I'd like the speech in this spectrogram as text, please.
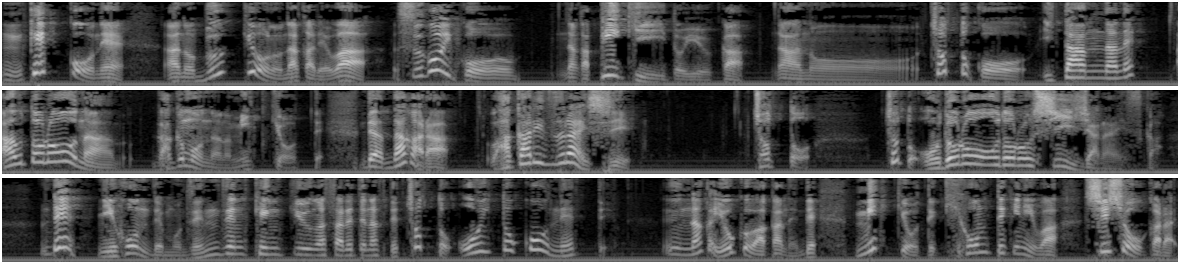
うん、結構ね、あの、仏教の中では、すごいこう、なんかピーキーというか、あのー、ちょっとこう、異端なね、アウトローな学問なの、密教って。で、だから、わかりづらいし、ちょっと、ちょっとおどろおどろしいじゃないですか。で、日本でも全然研究がされてなくて、ちょっと置いとこうねって。なんかよくわかんない。で、密教って基本的には師匠から1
